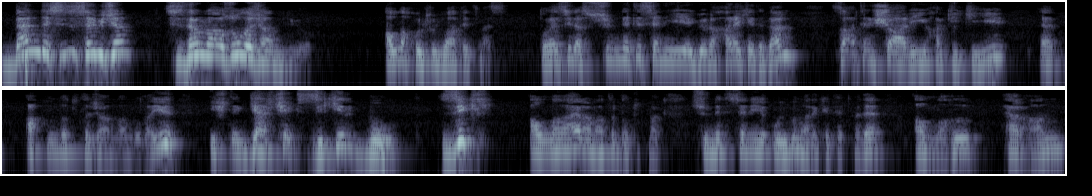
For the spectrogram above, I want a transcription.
ben de sizi seveceğim, sizden razı olacağım diyor. Allah hulful vaat etmez. Dolayısıyla sünneti seniyeye göre hareket eden zaten şari'i, hakikiyi hep aklında tutacağından dolayı işte gerçek zikir bu. Zikr Allah'ı her an hatırda tutmak. Sünnet-i seniyeye uygun hareket etmede Allah'ı her an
